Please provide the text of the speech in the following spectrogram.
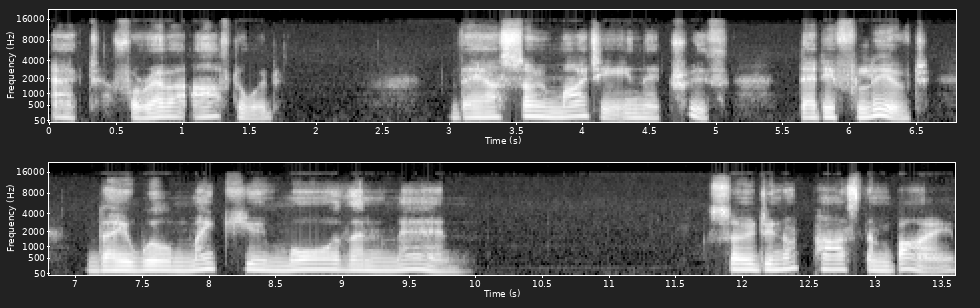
act forever afterward. They are so mighty in their truth that if lived, they will make you more than man. So do not pass them by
